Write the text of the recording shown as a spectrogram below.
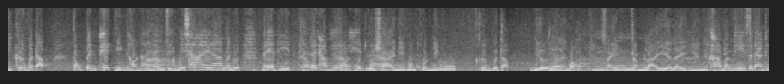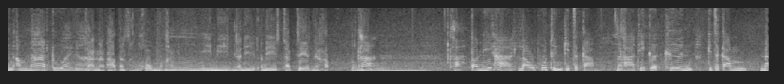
มีเครื่องประดับต้องเป็นเพศหญิงเท่านั้นอ่าแต่จริงๆไม่ใช่นะมนุษย์ในอดีตครับได้ทำให้เราเห็นแล้วผู้ชายนี่บางคนนี่โอ้โหเครื่องประดับ เยอะเยเลอะยกว่านะครับใส่กำไรอะไรอย่างเงี้ยนะค่ะเยอะบางทีแสดงถึงอำนาจด้วยนะฐานภาพทางสังคมอะครับมีมีอันนี้อันนี้ชัดเจนนะครับตรงนี้ค่ะค่ะตอนนี้ค่ะเราพูดถึงกิจกรรมนะคะที่เกิดขึ้นกิจกรรมใน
